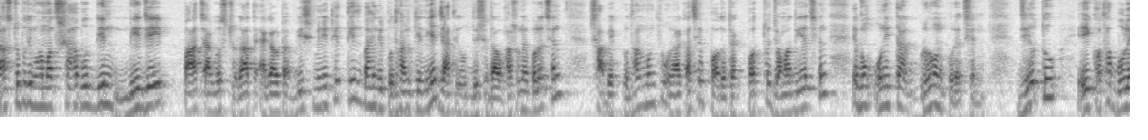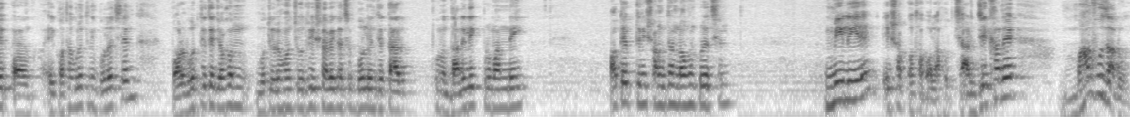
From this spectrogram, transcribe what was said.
রাষ্ট্রপতি মোহাম্মদ শাহাবুদ্দিন নিজেই পাঁচ আগস্ট রাত এগারোটা বিশ মিনিটে তিন বাহিনীর প্রধানকে নিয়ে জাতির উদ্দেশ্যে দেওয়া ভাষণে বলেছেন, সাবেক প্রধানমন্ত্রী ওনার কাছে পদত্যাগপত্র জমা দিয়েছেন এবং উনি তা গ্রহণ করেছেন। যেহেতু এই কথা বলে এই কথাগুলো তিনি বলেছেন, পরবর্তীতে যখন মতিউর রহমান চৌধুরী সাহেবের কাছে বললেন যে তার কোনো দালিলিক প্রমাণ নেই, অতএব তিনি সংবিধান লঙ্ঘন করেছেন। মিলিয়ে এসব কথা বলা হচ্ছে। আর যেখানে মাহফুজ আলম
